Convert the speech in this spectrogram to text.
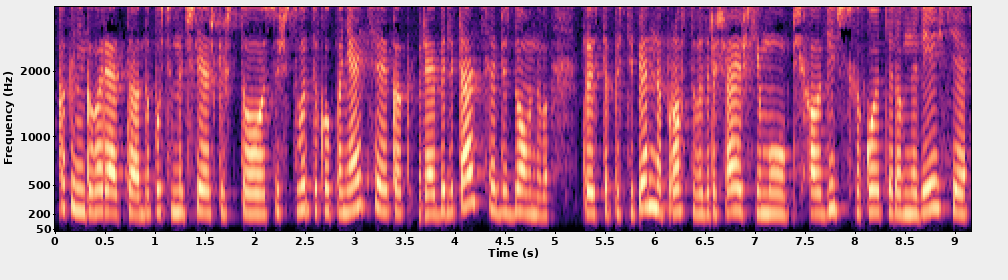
Как они говорят, э, допустим, на ночлежке, что существует такое понятие, как реабилитация бездомного. То есть ты постепенно просто возвращаешь ему психологическое какое-то равновесие,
